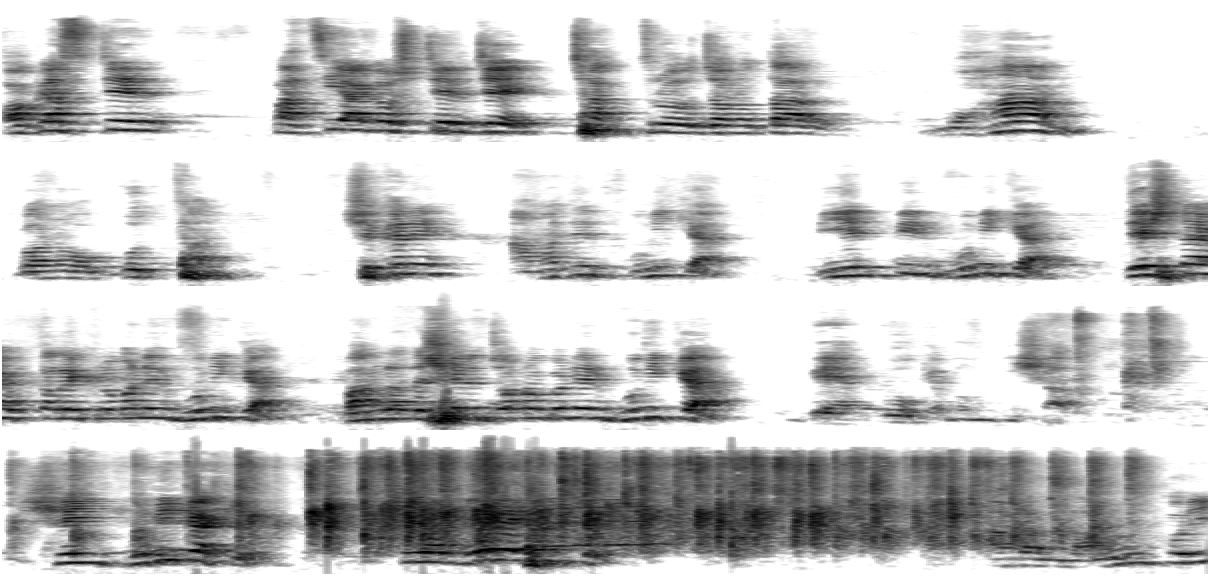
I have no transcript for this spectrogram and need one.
অগাস্টের পাঁচই আগস্টের যে ছাত্র জনতার মহান গণ অভ্যুত্থান, সেখানে আমাদের ভূমিকা, বিএনপির ভূমিকা দেশনায়ক তারেক রহমানের ভূমিকা, বাংলাদেশের জনগণের ভূমিকা ব্যাপক এবং বিশাল। সেই ভূমিকাকে আমরা লালন করি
